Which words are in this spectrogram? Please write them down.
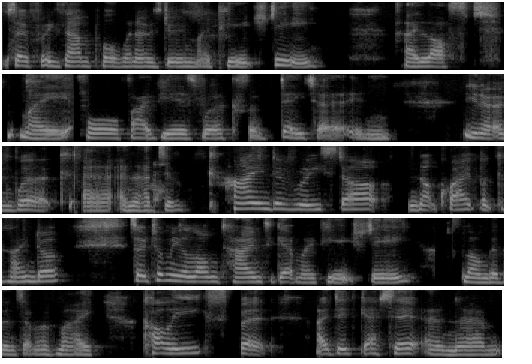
so, for example, when I was doing my PhD, I lost my four or five years worth of data in, you know, and work, uh, and I had to kind of restart, not quite, but kind of. So it took me a long time to get my PhD, longer than some of my colleagues, but I did get it. And um,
